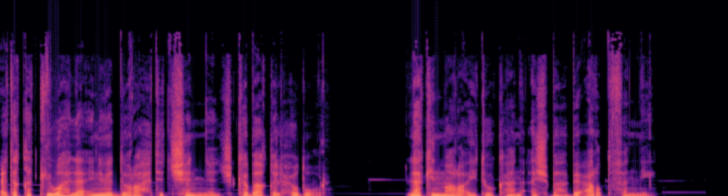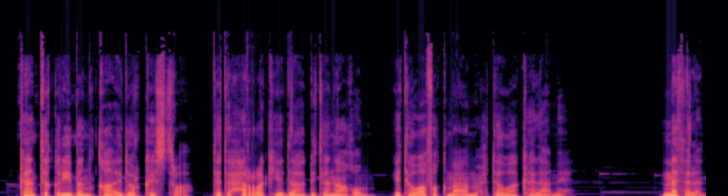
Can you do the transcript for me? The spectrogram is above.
اعتقدت لوهلة أن يده راح تتشنج كباقي الحضور لكن ما رأيته كان أشبه بعرض فني. كان تقريبا قائد أوركسترا تتحرك يداه بتناغم. يتوافق مع محتوى كلامه. مثلا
